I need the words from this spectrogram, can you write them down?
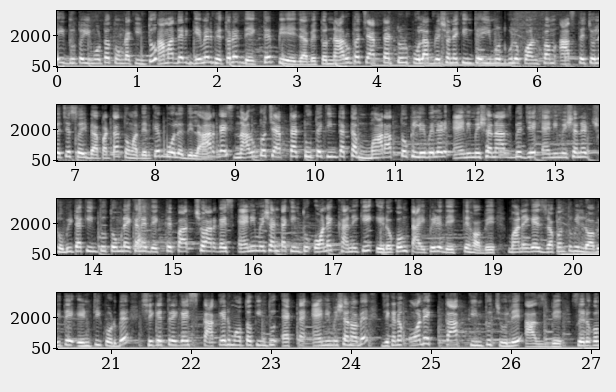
এই দুটো ইমোটও তোমরা কিন্তু আমাদের গেমের ভেতরে দেখতে পেয়ে যাবে। তো নারুটো চ্যাপ্টার টুর কোলাবরেশনে কিন্তু এই ইমোটগুলো কনফার্ম আসতে চলেছে, সেই ব্যাপারটা তোমাদেরকে বলে দিলাম। আর গাইস নারুটো চ্যাপ্টার টুতে কিন্তু একটা মারাত্মক লেভেলের অ্যানিমেশন আসবে, যে অ্যানিমেশনের ছবিটা কিন্তু তোমরা এখানে দেখতে পাচ্ছ। আর গাইস অ্যানিমেশনটা কিন্তু অনেকখানি কি এরকম টাইপের দেখতে হবে। মানে গাইস যখন তুমি লবিতে এন্ট্রি করবে, সেক্ষেত্রে গাইস কাকের মতো কিন্তু একটা অ্যানিমেশন হবে, যেখানে অনেক কাক কিন্তু চলে আসবে। সেরকম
